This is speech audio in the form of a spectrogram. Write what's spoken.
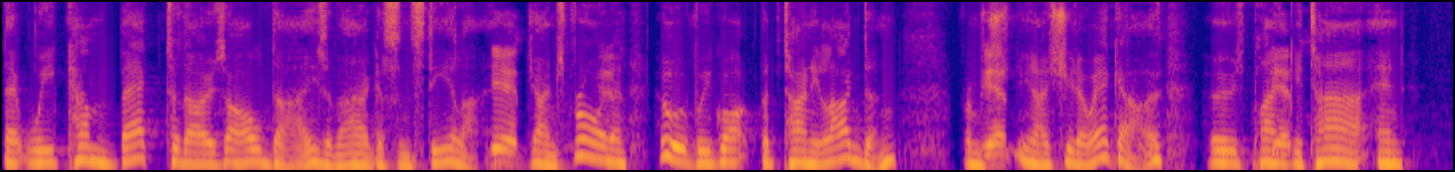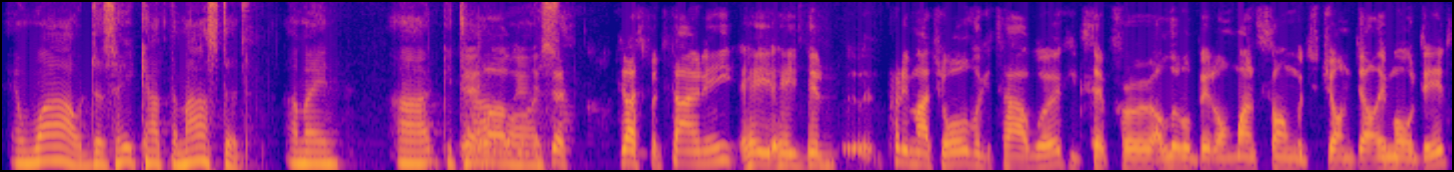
that we come back to those old days of Argus and Steeler, and Yeah. James Freud, Yeah. and who have we got but Tony Lugton from Yep. you know Pseudo Echo, who's playing Yep. guitar, and and wow, does he cut the mustard? I mean, uh, guitar well, wise? just, just for Tony, he, he did pretty much all the guitar work except for a little bit on one song which John Dallimore did.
